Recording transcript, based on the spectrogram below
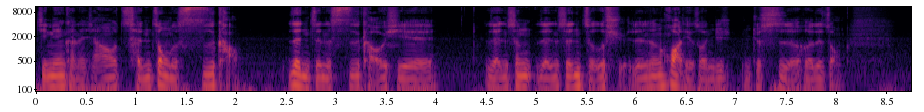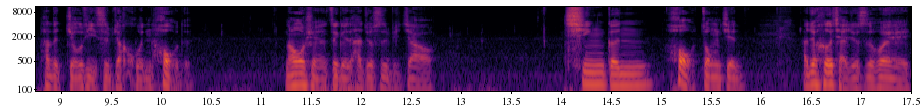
今天可能想要沉重的思考、认真的思考一些人生、人生哲学、人生话题的时候，你就你就适合喝这种，它的酒体是比较浑厚的。然后我选的这个，它就是比较轻跟厚中间，它就喝起来就是会，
